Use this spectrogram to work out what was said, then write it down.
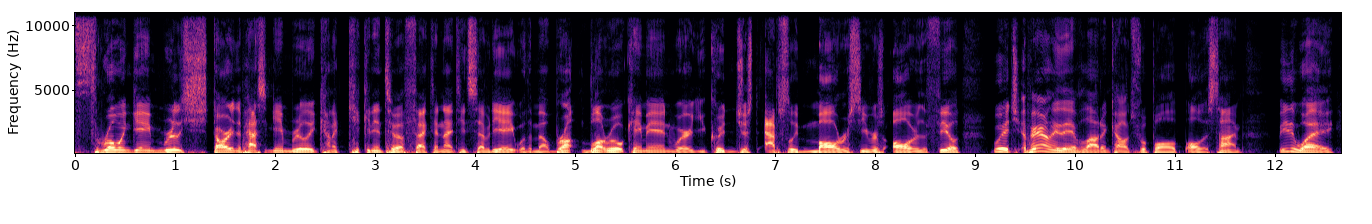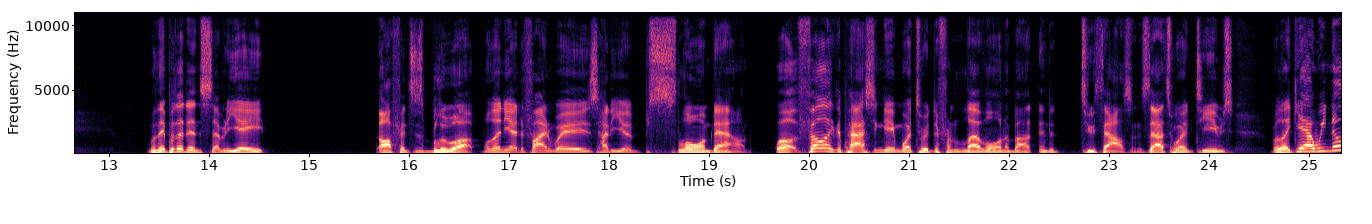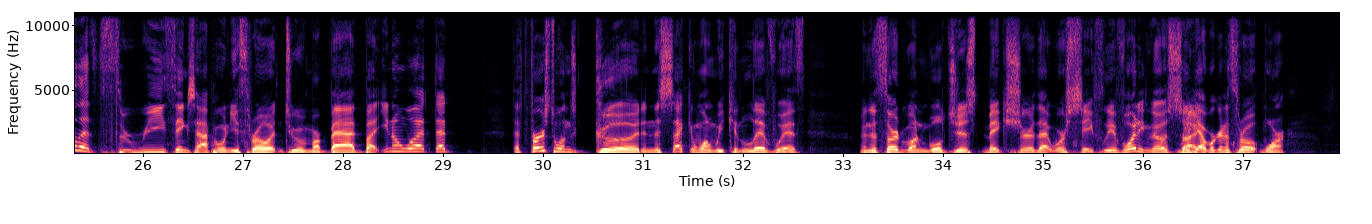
throwing game really starting, the passing game really kind of kicking into effect in 1978 where the Mel Blount, rule came in, where you couldn't just absolutely maul receivers all over the field, which apparently they have allowed in college football all this time. Either way, when they put that in 78, offenses blew up. Well, then you had to find ways. How do you slow them down? Well, it felt like the passing game went to a different level in about in the 2000s. That's when teams were like, "Yeah, we know that three things happen when you throw it, and two of them are bad. But you know what? That that first one's good, and the second one we can live with, and the third one we'll just make sure that we're safely avoiding those. So Right. yeah, we're going to throw it more."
